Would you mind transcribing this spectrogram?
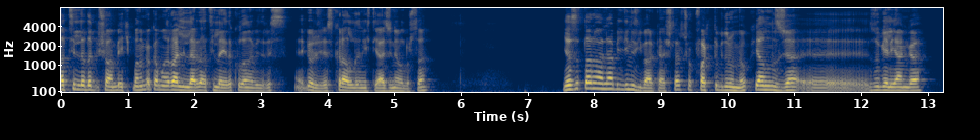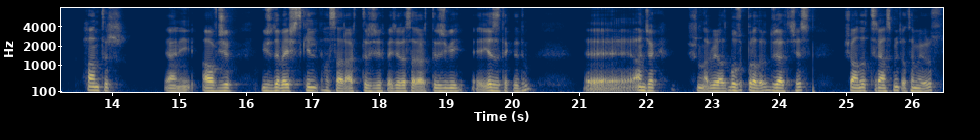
Atilla'da şu an bir ekipmanım yok ama rallilerde Atilla'yı da kullanabiliriz. E, göreceğiz. Krallığın ihtiyacı ne olursa. Yazıtlar hala bildiğiniz gibi arkadaşlar. Çok farklı bir durum yok. Yalnızca e, Zhuge Hunter yani avcı %5 skill hasar arttırıcı, beceri hasar arttırıcı bir e, yazıt ekledim. E, ancak şunlar biraz bozuk buraları düzelteceğiz. Şu anda transmit atamıyoruz.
